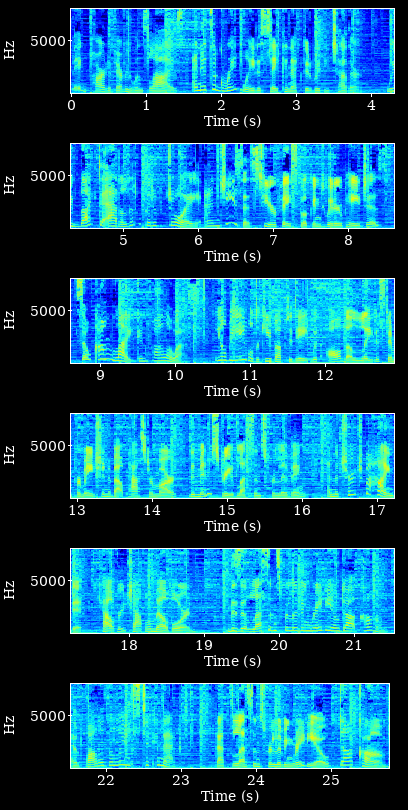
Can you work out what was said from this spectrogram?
big part of everyone's lives, and it's a great way to stay connected with each other. We'd like to add a little bit of joy and Jesus to your Facebook and Twitter pages, so come like and follow us. You'll be able to keep up to date with all the latest information about Pastor Mark, the Ministry of Lessons for Living, and the church behind it, Calvary Chapel, Melbourne. Visit lessonsforlivingradio.com and follow the links to connect. That's lessonsforlivingradio.com.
